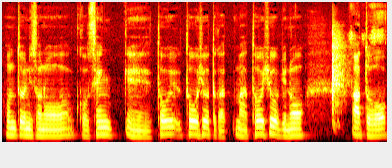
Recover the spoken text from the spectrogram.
本当にそのこう選、えー、投票とか、まあ、投票日のあと、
